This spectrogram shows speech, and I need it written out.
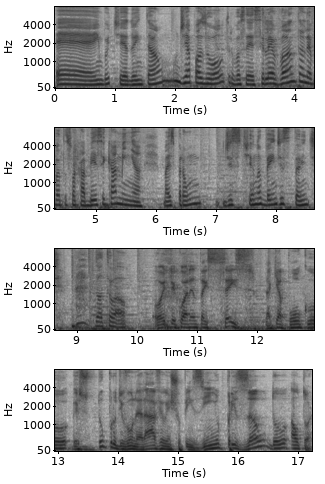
é, embutido. Então, um dia após o outro, você se levanta, levanta sua cabeça e caminha, mas para um destino bem distante do atual. 8 e 46 Daqui a pouco, estupro de vulnerável em Chupinzinho, prisão do autor.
